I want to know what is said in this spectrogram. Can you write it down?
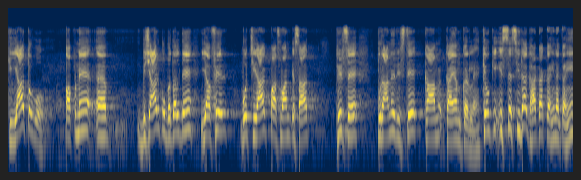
कि या तो वो अपने विचार को बदल दें या फिर वो चिराग पासवान के साथ फिर से पुराने रिश्ते काम, कायम कर लें, क्योंकि इससे सीधा घाटा कहीं ना कहीं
